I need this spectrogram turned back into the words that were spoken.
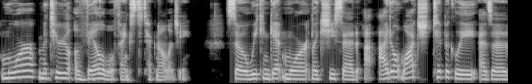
more material available thanks to technology. So we can get more, like she said, I don't watch typically as a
